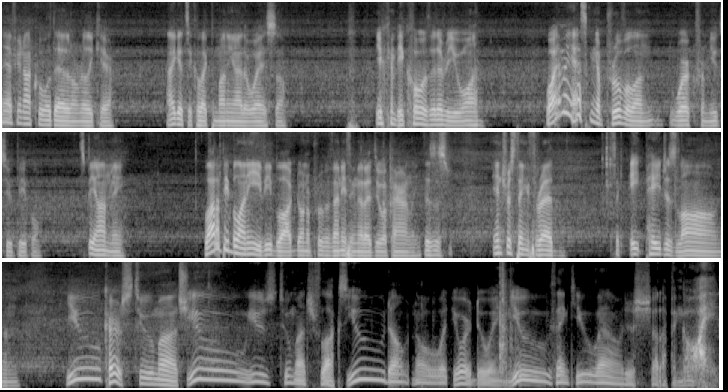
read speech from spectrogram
Yeah, if you're not cool with that, I don't really care. I get to collect the money either way, so. You can be cool with whatever you want. Why am I asking approval on work from YouTube people? It's beyond me. A lot of people on EEVblog don't approve of anything that I do, apparently. There's this interesting thread. It's like eight pages long, and you curse too much. You use too much flux. You don't know what you're doing. You think you, well, just shut up and go away.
